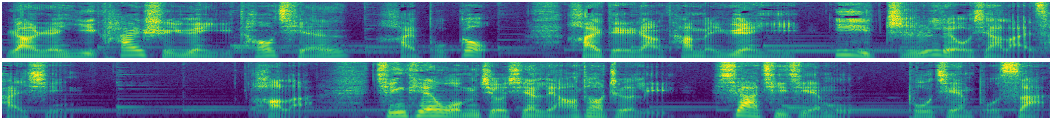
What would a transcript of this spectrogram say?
让人一开始愿意掏钱还不够，还得让他们愿意一直留下来才行。好了，今天我们就先聊到这里，下期节目不见不散。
